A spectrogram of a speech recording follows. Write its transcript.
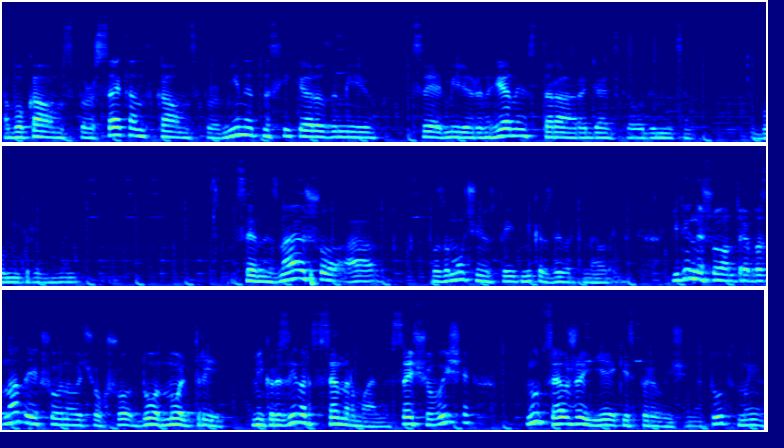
Або counts per second, counts per minute, наскільки я розумію. Це мілірентгени, стара радянська одиниця або мікрорентген. Це не знаю що, а по замовченню стоїть мікрозиверти на годину. Єдине, що вам треба знати, якщо ви новачок, що до 0,3 мікрозиверт все нормально. Все, що вище, ну це вже є якесь перевищення. Тут ми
